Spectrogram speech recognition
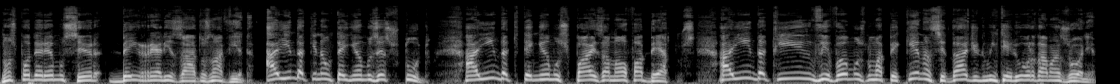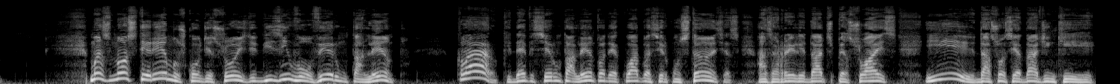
nós poderemos ser bem realizados na vida, ainda que não tenhamos estudo, ainda que tenhamos pais analfabetos, ainda que vivamos numa pequena cidade do interior da Amazônia. Mas nós teremos condições de desenvolver um talento Claro que deve ser um talento adequado às circunstâncias, às realidades pessoais e da sociedade em que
